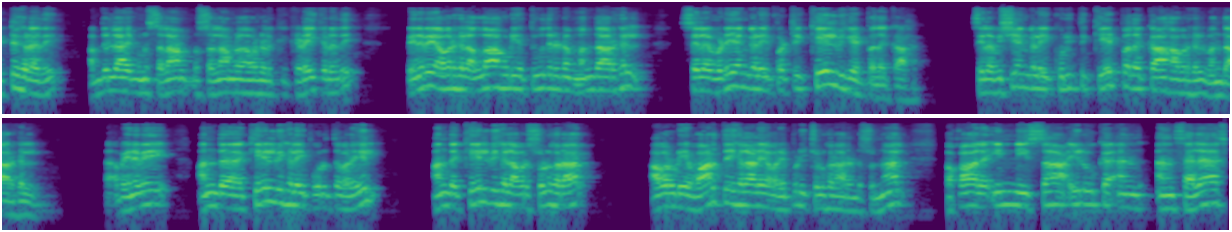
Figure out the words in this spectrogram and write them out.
எட்டுகிறது. அப்துல்லாஹிபுன் சலாம் சலாம் அவர்களுக்கு கிடைக்கிறது. எனவே அவர்கள் அல்லாஹுடைய தூதரிடம் வந்தார்கள் சில விடயங்களை பற்றி கேள்வி கேட்பதற்காக. சில விஷயங்களை குறித்து கேட்பதற்காக அவர்கள் வந்தார்கள். எனவே அந்த கேள்விகளை பொறுத்தவரையில் அந்த கேள்விகள் அவர் சொல்கிறார் அவருடைய வார்த்தைகளாலே அவர் எப்படி சொல்கிறார் என்று சொன்னால் فقال إني سائلك عن عن ثلاث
